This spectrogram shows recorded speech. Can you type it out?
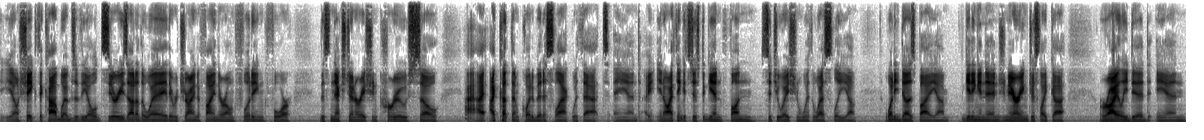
you know shake the cobwebs of the old series out of the way. They were trying to find their own footing for this next generation crew. So I, I cut them quite a bit of slack with that, and I, you know I think it's just again fun situation with Wesley, uh, what he does by um, getting into engineering, just like uh, Riley did in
